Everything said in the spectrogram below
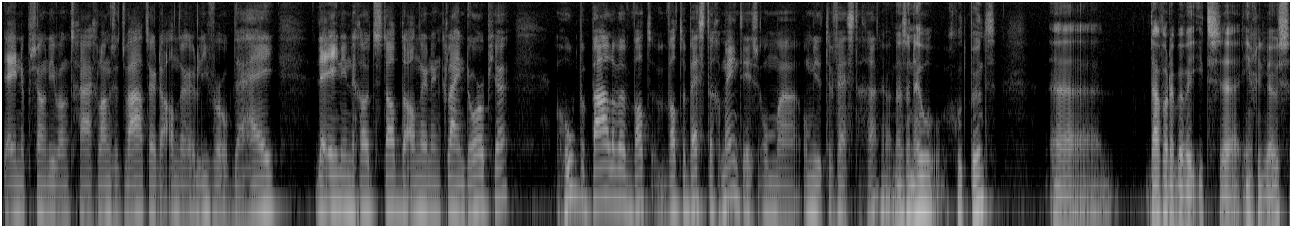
de ene persoon die woont graag langs het water, de ander liever op de hei. De een in de grote stad, de ander in een klein dorpje. Hoe bepalen we wat, wat de beste gemeente is om, uh, om je te vestigen? Ja, dat is een heel goed punt. Uh, daarvoor hebben we iets uh, ingenieus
